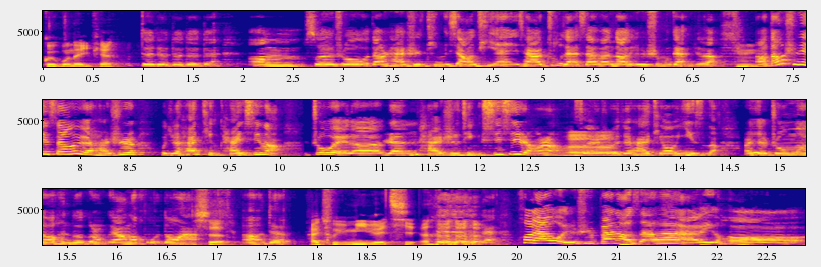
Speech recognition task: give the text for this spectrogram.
硅谷那一片。对对对对对，嗯，所以说我当时还是挺想体验一下住在三藩到底是什么感觉的。嗯然后当时那三个月还是我觉得还挺开心的，周围的人还是挺熙熙攘攘，嗯所以说就还挺有意思的。而且周末有很多各种各样的活动啊，是，啊、对，还处于蜜月期。对对对对。后来我就是搬到三藩来了以后，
